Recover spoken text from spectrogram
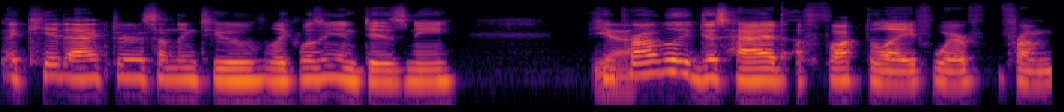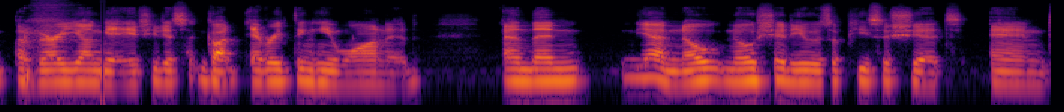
a kid actor or something too? Like, wasn't he in Disney? He Yeah. probably just had a fucked life where from a very young age he just got everything he wanted. And then yeah, no no shit, he was a piece of shit and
